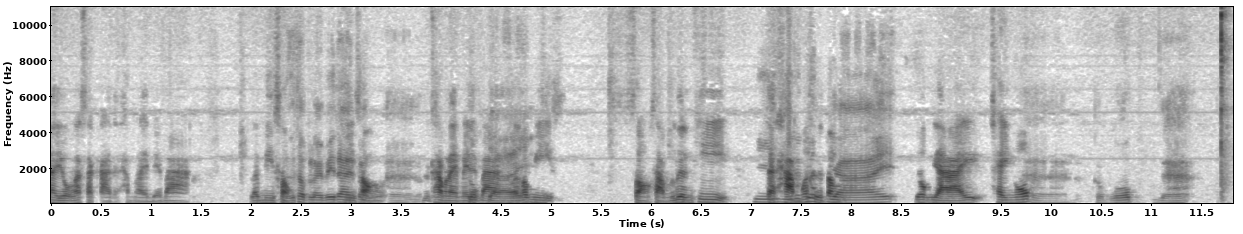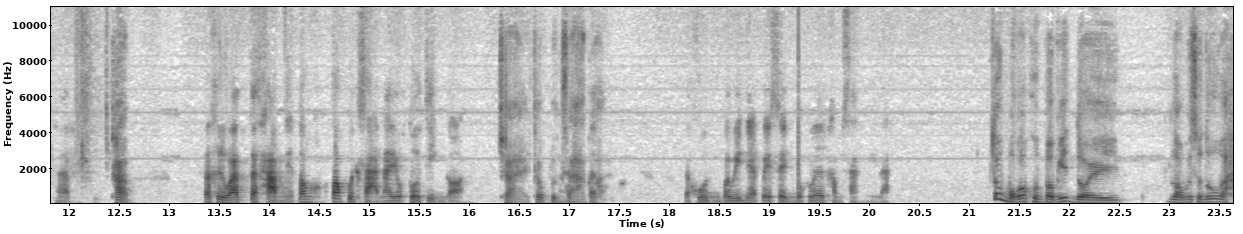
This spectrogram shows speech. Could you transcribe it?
นายกรัฐการจะทำอะไรได้บ้าง แล้วมีสองทำอะไรไม่ได้มีสองทำอะไรไม่ได้บ้างแล้วก็มีสองสามเรื่องที่จะทำก็คือต้องยกย้ายใช้งบ กับงบนะฮะครับครับ ก็คือว่าจะทำเนี่ยต้องต้องปรึกษานายกตัวจริงก่อน ใช่ต้องปรึกษาก่อนแต่คุณประวิทย์เนี่ยไปเซ็นยกเลิกคำสั่งนี้แหละต้องบอกว่าคุณประวิทย์โดยรองวิศนุอะ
